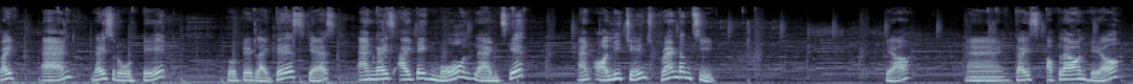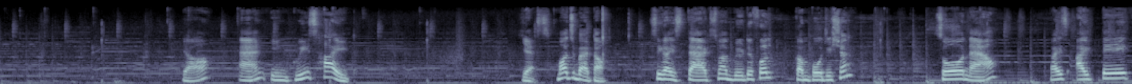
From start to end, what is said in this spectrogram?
Right. And guys rotate. Rotate like this. Yes. And guys I take more landscape and only change random seed. Yeah and guys apply on here. Yeah and increase height. Yes much better. See guys that's my beautiful composition. So now guys i take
